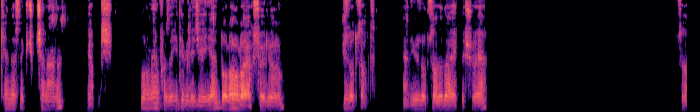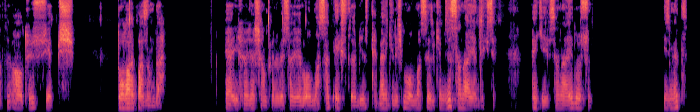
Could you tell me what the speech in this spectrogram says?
kendi arasında küçük çanağını yapmış. Bunun en fazla gidebileceği yer dolar olarak söylüyorum. %36. Yani %36 daha ekle şuraya. 36, 670 dolar bazında. Eğer ihracat şampiyonu vesaire olmazsak ekstra bir temel gelişme olmazsa ülkemizin sanayi endeksi. Peki sanayi dursun. Hizmet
